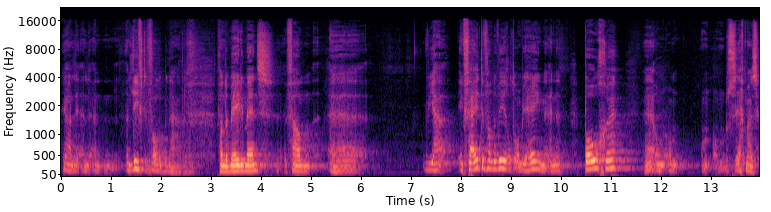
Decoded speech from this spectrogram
ja, een, een, liefdevolle benadering. Van de medemens, van ja, in feite van de wereld om je heen. En het pogen hè, om, om, om, om zeg maar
